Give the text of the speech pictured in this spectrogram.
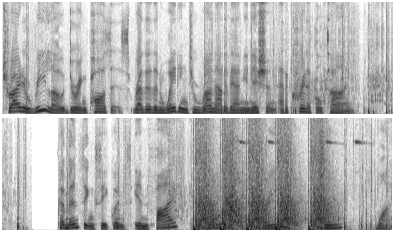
Try to reload during pauses rather than waiting to run out of ammunition at a critical time. Commencing sequence in five, four, three, two, one.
